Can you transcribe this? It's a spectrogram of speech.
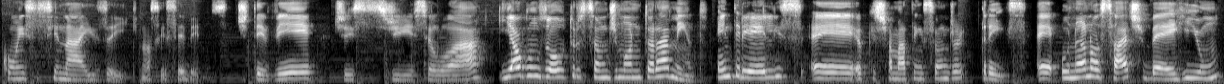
com esses sinais aí que nós recebemos de TV, de, de celular, e alguns outros são de monitoramento. Entre eles, é, eu quis chamar a atenção de três. É o Nanosat BR-1,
